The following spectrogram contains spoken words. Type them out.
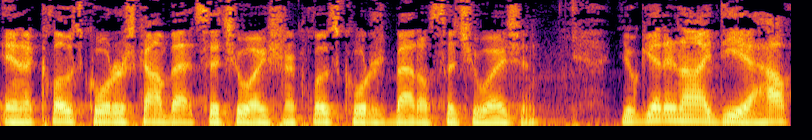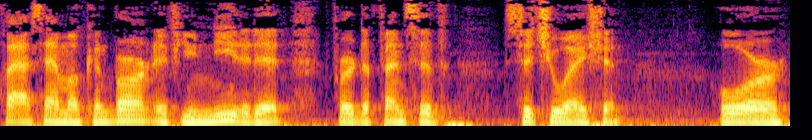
in a close quarters combat situation or close quarters battle situation. You'll get an idea how fast ammo can burn if you needed it for a defensive situation or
